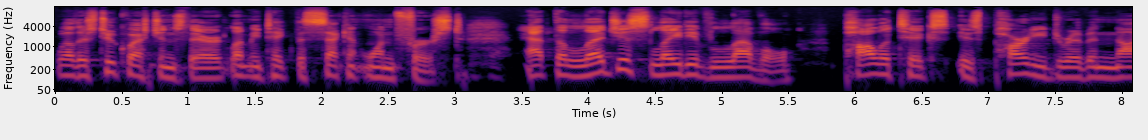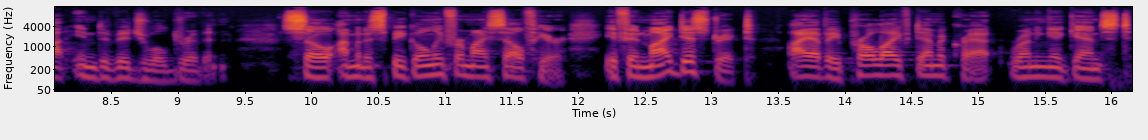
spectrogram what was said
Well, there's two questions there. Let me take the second one first. At the legislative level, politics is party driven, not individual driven. So I'm going to speak only for myself here. If in my district I have a pro life Democrat running against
